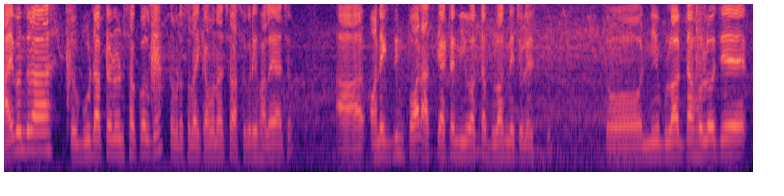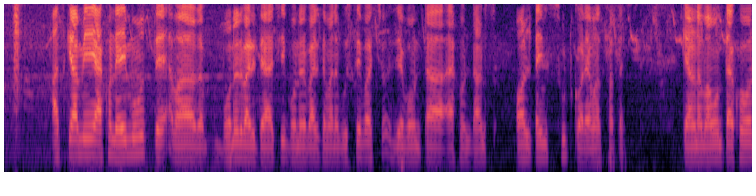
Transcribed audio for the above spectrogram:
হাই বন্ধুরা। তো গুড আফটারনুন সকলকে। তোমরা সবাই কেমন আছো? আশা করি ভালোই আছো। আর অনেক দিন পর আজকে একটা নিউ একটা ব্লগ নিয়ে চলে এসেছি। তো নিউ ব্লগটা হলো যে, আজকে আমি এখন এই মুহূর্তে আমার বোনের বাড়িতে আছি। বোনের বাড়িতে মানে বুঝতেই পারছ যে বোনটা এখন ডান্স অল টাইম শ্যুট করে আমার সাথে। কেননা মামন তো এখন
